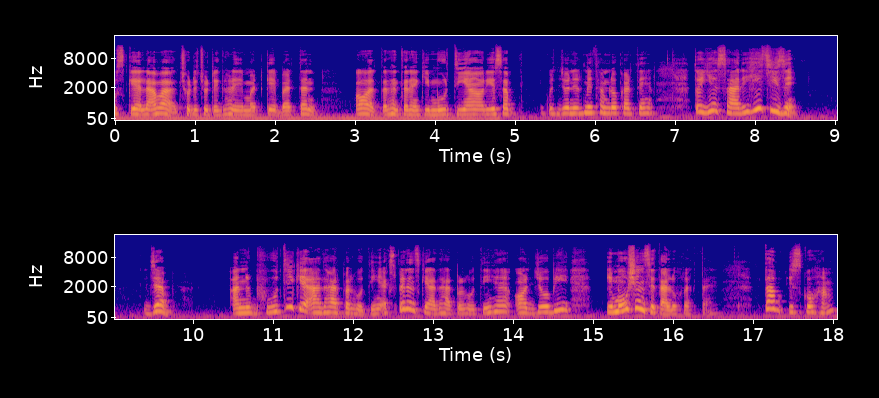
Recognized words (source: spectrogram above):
उसके अलावा छोटे छोटे घड़े, मटके, बर्तन और तरह तरह की मूर्तियाँ और ये सब कुछ जो निर्मित हम लोग करते हैं। तो ये सारी ही चीज़ें जब अनुभूति के आधार पर होती हैं एक्सपीरियंस के आधार पर होती हैं और जो भी इमोशन से ताल्लुक रखता है तब इसको हम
